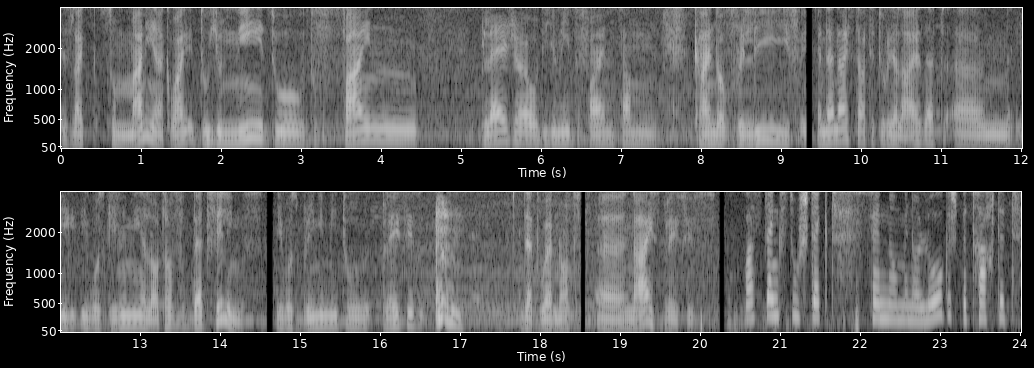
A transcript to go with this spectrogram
it's like so maniac? Why do you need to, to find pleasure or do you need to find some kind of relief? And then I started to realize that um, it, it was giving me a lot of bad feelings. It was bringing me to places that were not uh, nice places. was denkst du steckt phänomenologisch betrachtet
